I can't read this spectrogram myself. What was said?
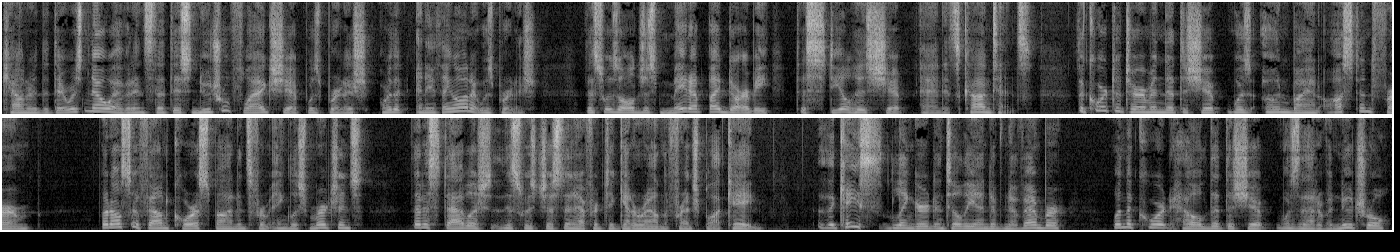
countered that there was no evidence that this neutral flag ship was British or that anything on it was British. This was all just made up by Darby to steal his ship and its contents. The court determined that the ship was owned by an Ostend firm, but also found correspondence from English merchants that established this was just an effort to get around the French blockade. The case lingered until the end of November, when the court held that the ship was that of a neutral,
